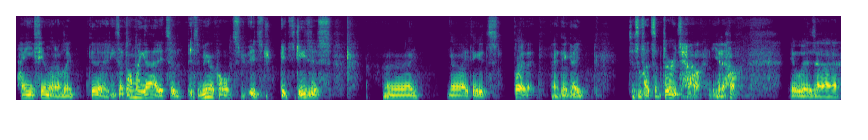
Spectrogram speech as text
"How are you feeling?" I was like, "Good." He's like, "Oh my God, it's a it's a miracle. It's it's it's Jesus." Uh, no, I think it's toilet. I think I just let some turds out. You know, it was uh,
